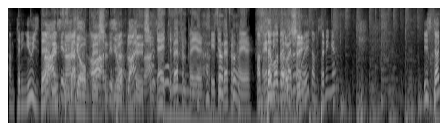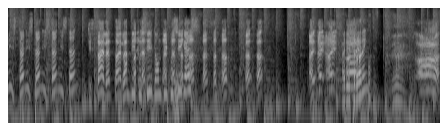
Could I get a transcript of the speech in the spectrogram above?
I'm telling you, he's dead. Nice, He's nice. You're Oh, busy, he's you're not nice. Yeah, it's the veteran player. He's the veteran player. I'm gonna stunning wall back him. right see. Wait, I'm stunning him. He's done, he's done, he's done, he's done, he's done. He's silent, silent. Don't be pussy, don't be pussy, guys. I, I, I. Are you I- running? Ah!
